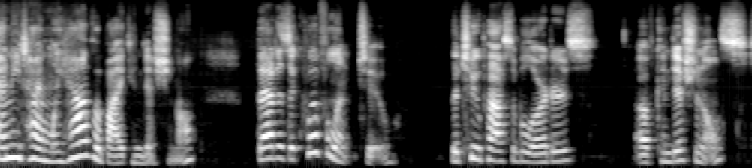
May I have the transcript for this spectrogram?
Anytime we have a biconditional, that is equivalent to the two possible orders of conditionals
